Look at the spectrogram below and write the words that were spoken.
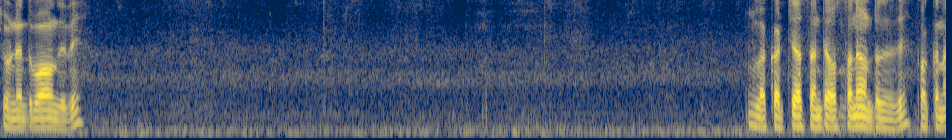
చూడండి ఎంత బాగుంది ఇది. ఇలా కట్ చేస్తా అంటే వస్తూనే ఉంటుంది ఇది పక్కన.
